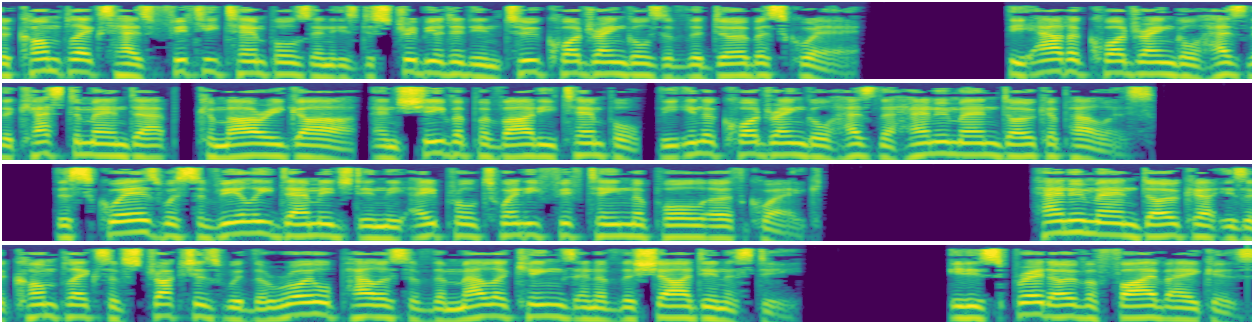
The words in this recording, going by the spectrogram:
The complex has 50 temples and is distributed in two quadrangles of the Durbar Square. The outer quadrangle has the Kastamandap, Kumari Ghar, and Shiva Parvati temple, the inner quadrangle has the Hanuman Dhoka palace. The squares were severely damaged in the April 2015 Nepal earthquake. Hanuman Dhoka is a complex of structures with the royal palace of the Malla kings and of the Shah dynasty. It is spread over 5 acres.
